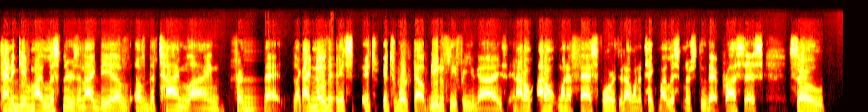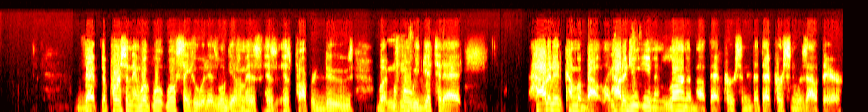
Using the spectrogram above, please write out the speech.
kind of give my listeners an idea of, of the timeline for that. Like I know that it's it's it's worked out beautifully for you guys, and I don't I don't want to fast forward it. I want to take my listeners through that process. So that the person and we'll, we'll, we'll say who it is. We'll give him his his his proper dues. But mm-hmm. before we get to that, how did it come about? Like how did you even learn about that person? That that person was out there?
